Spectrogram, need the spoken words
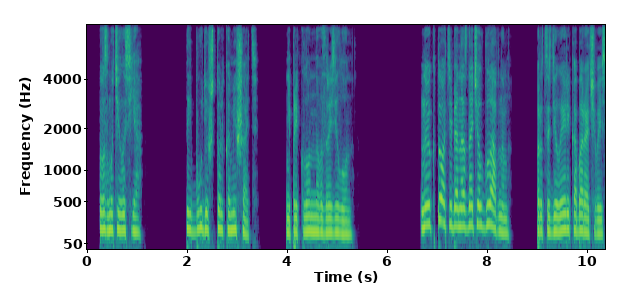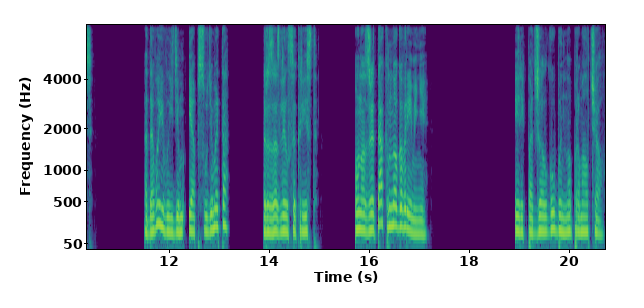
— возмутилась я. «Ты будешь только мешать», — непреклонно возразил он. «Ну и кто тебя назначил главным?» — процедил Эрик, оборачиваясь. «А давай выйдем и обсудим это», — разозлился Крист. «У нас же так много времени». Эрик поджал губы, но промолчал.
